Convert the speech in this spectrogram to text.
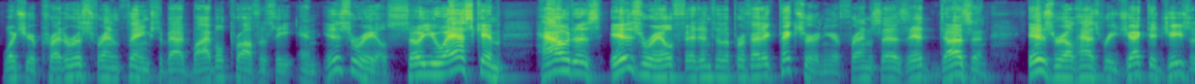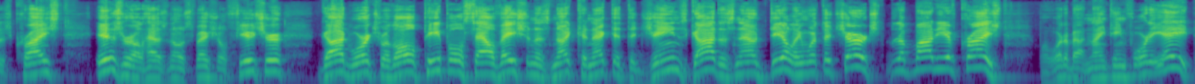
what your preterist friend thinks about Bible prophecy and Israel. So you ask him, How does Israel fit into the prophetic picture? And your friend says, It doesn't. Israel has rejected Jesus Christ. Israel has no special future. God works with all people. Salvation is not connected to genes. God is now dealing with the church, the body of Christ. But what about 1948?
